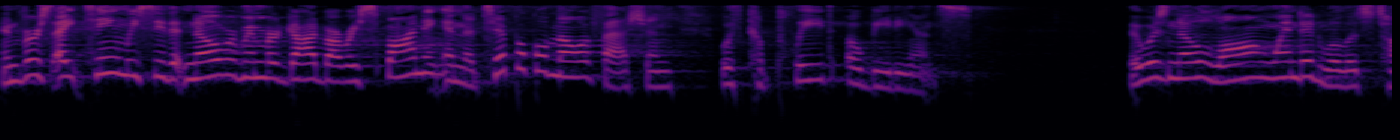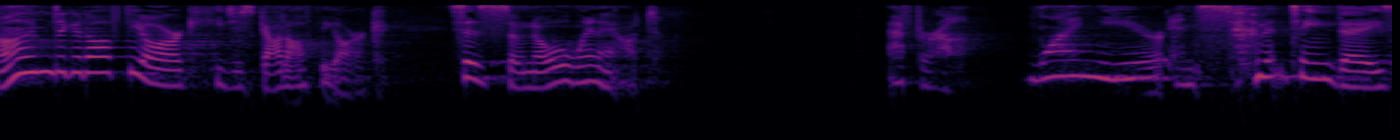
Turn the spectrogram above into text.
In verse 18, we see that Noah remembered God by responding in the typical Noah fashion with complete obedience. There was no long winded, well, it's time to get off the ark. He just got off the ark. It says, so Noah went out. After a one year and 17 days,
